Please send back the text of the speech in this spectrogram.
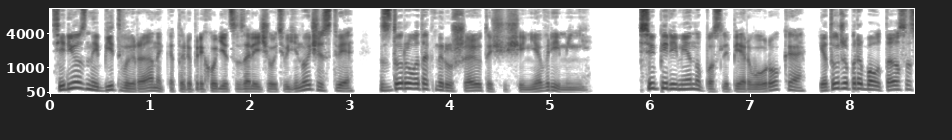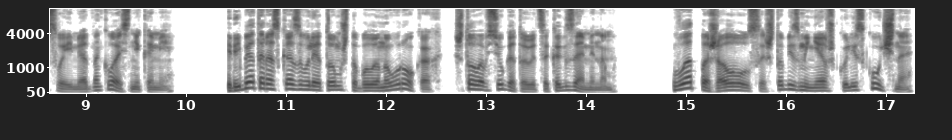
Серьезные битвы и раны, которые приходится залечивать в одиночестве, здорово так нарушают ощущение времени. Всю перемену после первого урока я тоже проболтал со своими одноклассниками. Ребята рассказывали о том, что было на уроках, что вовсю готовятся к экзаменам. Влад пожаловался, что без меня в школе скучно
